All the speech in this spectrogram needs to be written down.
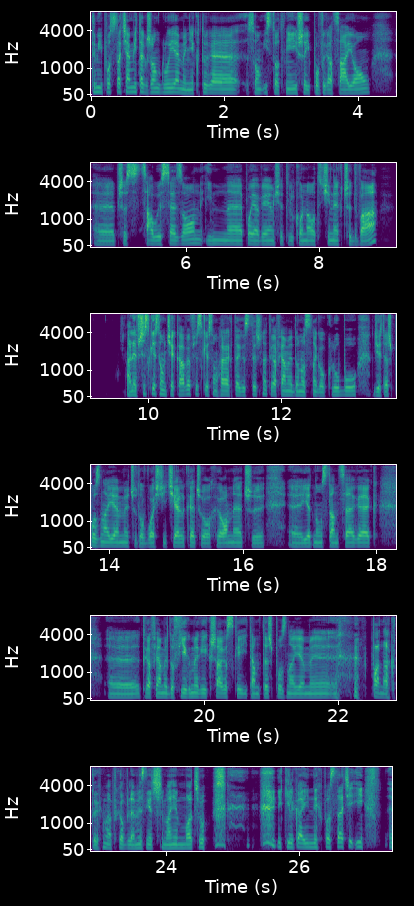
tymi postaciami tak żonglujemy. Niektóre są istotniejsze i powracają przez cały sezon, inne pojawiają się tylko na odcinek czy dwa. Ale wszystkie są ciekawe, wszystkie są charakterystyczne. Trafiamy do nocnego klubu, gdzie też poznajemy czy to właścicielkę, czy ochronę, czy e, jedną z tancerek. E, trafiamy do firmy rikszarskiej i tam też poznajemy pana, który ma problemy z nietrzymaniem moczu i kilka innych postaci. I e,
